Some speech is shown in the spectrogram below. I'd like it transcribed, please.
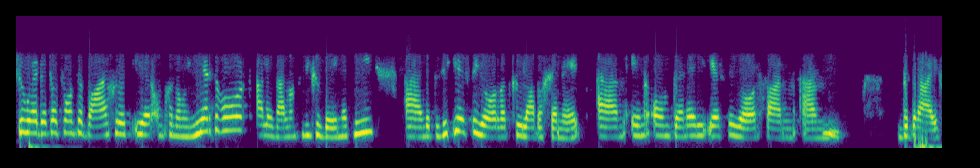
So dit was vir ons 'n baie groot eer om genomineer te word alhoewel ons nie gewen het nie. En dit is die eerste jaar wat Kula begin het. Ehm um, en om binne die eerste jaar van ehm um, bedryf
